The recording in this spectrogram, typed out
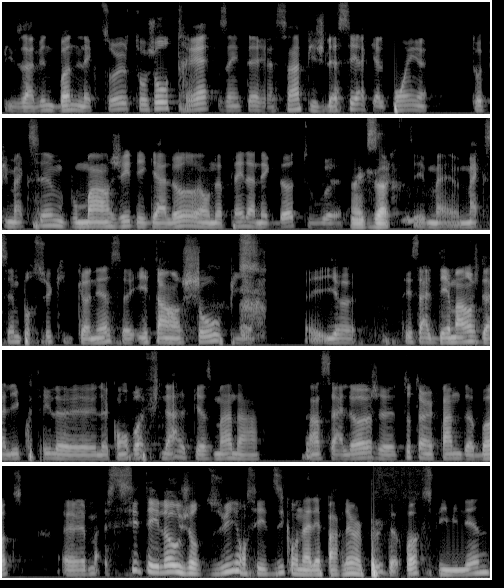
Puis vous avez une bonne lecture, toujours très intéressant. Puis je le sais à quel point euh, toi puis Maxime, vous mangez des galas. On a plein d'anecdotes où euh, Exact. Maxime, pour ceux qui le connaissent, est en show, puis il a- ça le démange d'aller écouter le, le combat final quasiment dans, dans sa loge. Tout un fan de boxe. Euh, si tu es là aujourd'hui, on s'est dit qu'on allait parler un peu de boxe féminine.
